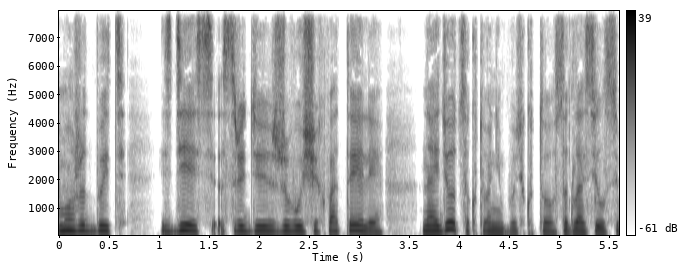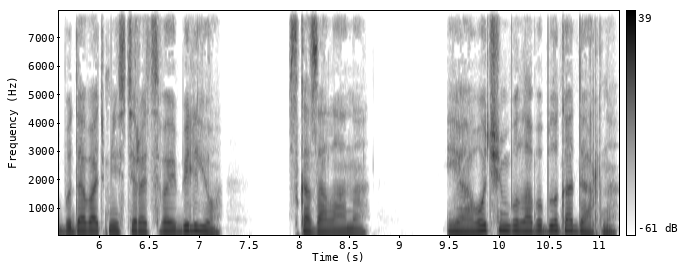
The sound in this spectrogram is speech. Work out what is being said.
«Может быть, здесь, среди живущих в отеле, найдется кто-нибудь, кто согласился бы давать мне стирать свое белье», — сказала она. «Я очень была бы благодарна».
